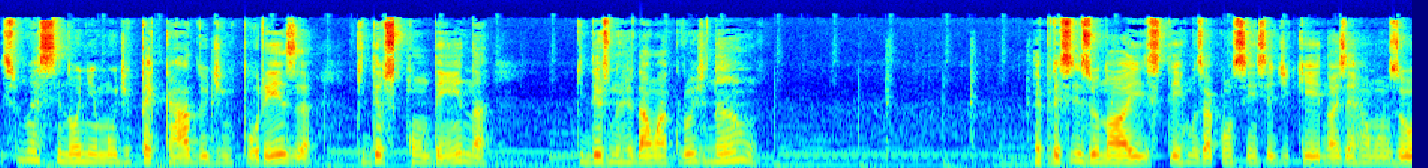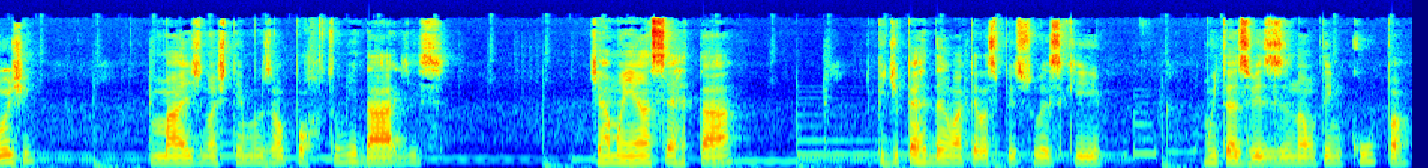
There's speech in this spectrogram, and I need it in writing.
isso não é sinônimo de pecado, de impureza, que Deus condena, que Deus nos dá uma cruz, não. É preciso nós termos a consciência de que nós erramos hoje, mas nós temos oportunidades de amanhã acertar e pedir perdão àquelas pessoas que muitas vezes não têm culpa,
